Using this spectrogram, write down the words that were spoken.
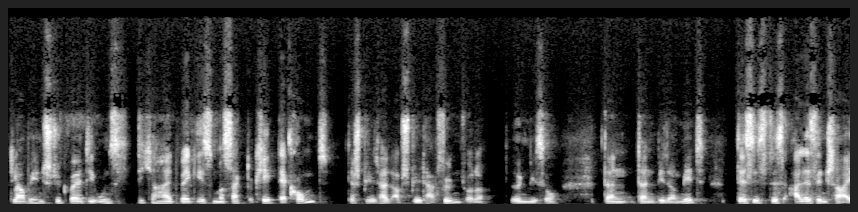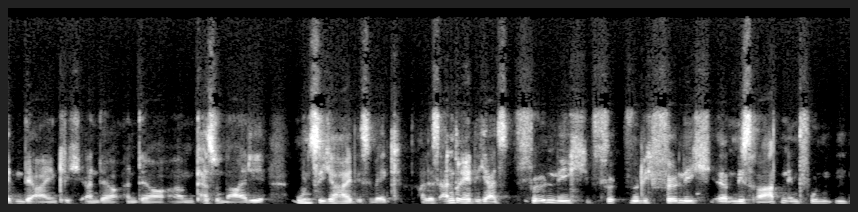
glaube ich, ein Stück weit die Unsicherheit weg ist und man sagt, okay, der kommt, der spielt halt ab Spieltag fünf oder irgendwie so, dann, dann wieder mit. Das ist das alles Entscheidende eigentlich an der, an der ähm, Personal. Die Unsicherheit ist weg. Alles andere hätte ich als völlig, wirklich völlig äh, missraten empfunden.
